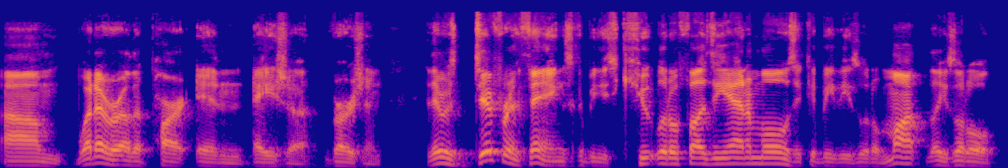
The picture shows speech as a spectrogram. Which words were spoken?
um, whatever other part in Asia version. There was different things. It could be these cute little fuzzy animals. It could be these little mon- these little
